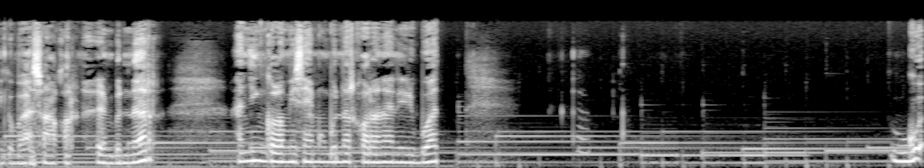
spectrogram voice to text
juga bahas soal corona dan benar anjing kalau misalnya emang benar corona ini dibuat gue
